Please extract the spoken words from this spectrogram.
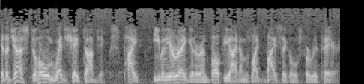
It adjusts to hold wedge-shaped objects, pipe, even irregular and bulky items like bicycles for repair.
